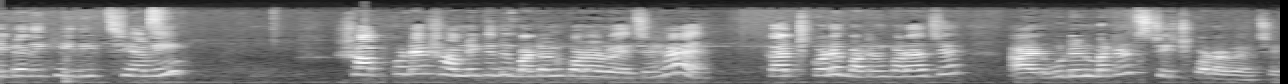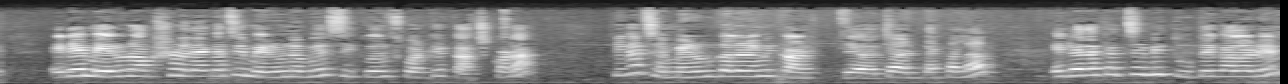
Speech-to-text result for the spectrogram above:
এটা দেখিয়ে দিচ্ছি আমি। সবকটাই সামনে কিন্তু বাটন করা রয়েছে হ্যাঁ? কাট করে বাটন করা আছে, আর উডেন বাটন স্টিচ করা রয়েছে। এটা মেরুন অপশনে দেখাচ্ছে। মেরুন হবে সিকোয়েন্স ওয়ার্কে কাজ করা। ঠিক আছে? মেরুন কালার আমি চার্ট দেখালাম। এটা দেখাচ্ছে আমি তুতে কালারের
